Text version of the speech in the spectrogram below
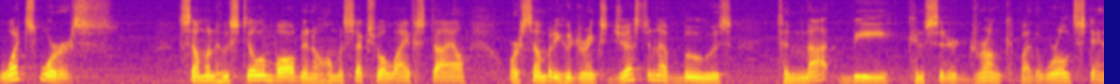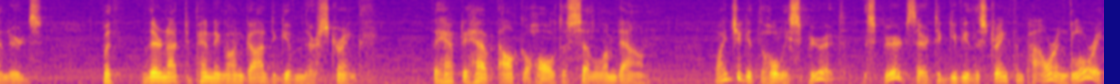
What's worse, someone who's still involved in a homosexual lifestyle or somebody who drinks just enough booze to not be considered drunk by the world standards, but they're not depending on God to give them their strength. They have to have alcohol to settle them down. Why'd you get the Holy Spirit? The Spirit's there to give you the strength and power and glory.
